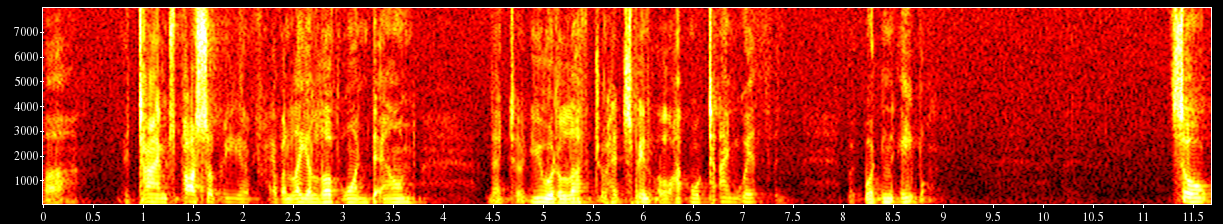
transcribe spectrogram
Uh, at times, possibly of having lay a loved one down that uh, you would have loved to have spent a lot more time with, and, but wasn't able. So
